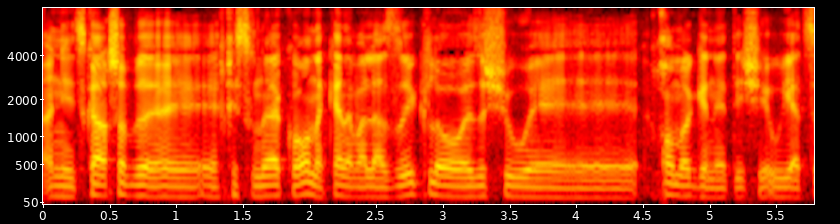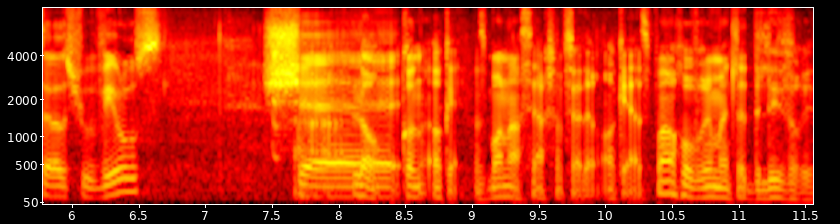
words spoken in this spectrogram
אני נזכר עכשיו בחיסוני הקורונה, כן, אבל להזריק לו איזשהו אה, חומר גנטי שהוא ייצר איזשהו וירוס, ש... אה, לא, אוקיי, אז בואו נעשה עכשיו סדר. אוקיי, אז פה אנחנו עוברים באמת לדליברי,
